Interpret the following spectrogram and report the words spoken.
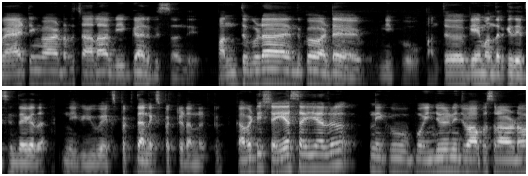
బ్యాటింగ్ ఆర్డర్ చాలా వీక్‌గా అనిపిస్తుంది. పంత్ కూడా ఎందుకో అంటే నీకు పంత్ గేమ్ అందరికీ తెలిసిందే కదా నీకు యూ ఎక్స్‌పెక్ట్ ది అన్‌ఎక్స్‌పెక్టెడ్ అన్నట్టు. కాబట్టి శ్రేయస్ అయ్యర్ నీకు ఇంజురీ నుంచి వాపస్ రావడం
